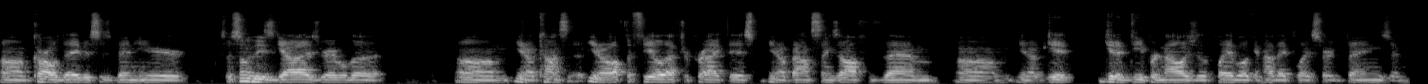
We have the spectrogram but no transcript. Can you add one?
um, Carl Davis has been here. So some of these guys are able to, um, you know, constant, you know, off the field after practice, you know, bounce things off of them, um, you know, get get a deeper knowledge of the playbook and how they play certain things, and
